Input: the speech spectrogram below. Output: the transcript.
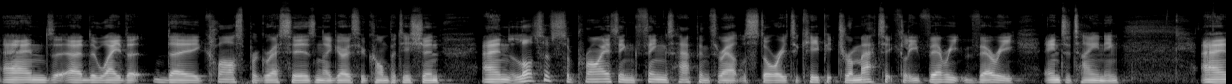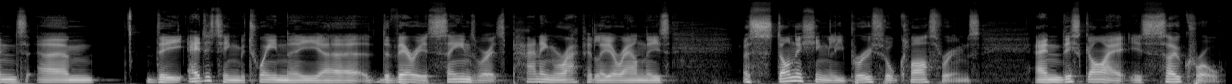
and uh, the way that the class progresses and they go through competition. And lots of surprising things happen throughout the story to keep it dramatically very, very entertaining. And um, the editing between the uh, the various scenes where it's panning rapidly around these astonishingly brutal classrooms, and this guy is so cruel.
